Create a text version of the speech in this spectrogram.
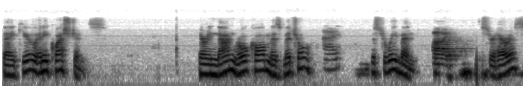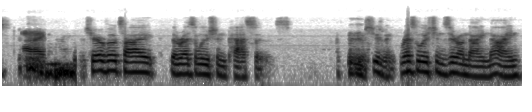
Thank you. Any questions? Hearing none, roll call, Ms. Mitchell, Aye. Mr. Weedman, Aye. Mr. Harris. Aye. The chair votes aye, the resolution passes. Excuse me. Resolution 099,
